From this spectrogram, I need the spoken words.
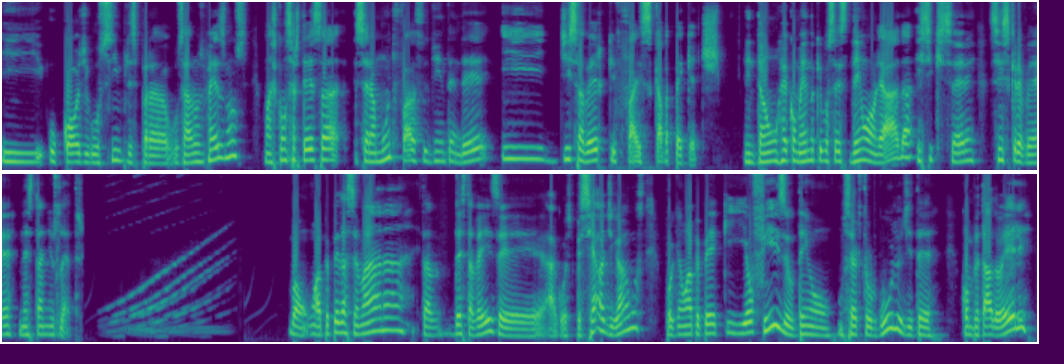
e o código simples para usar os mesmos, mas com certeza será muito fácil de entender e de saber o que faz cada package. Então recomendo que vocês deem uma olhada e se quiserem se inscrever nesta newsletter. Bom, o app da semana, desta vez é algo especial, digamos, porque é um app que eu fiz, eu tenho um certo orgulho de ter completado ele,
